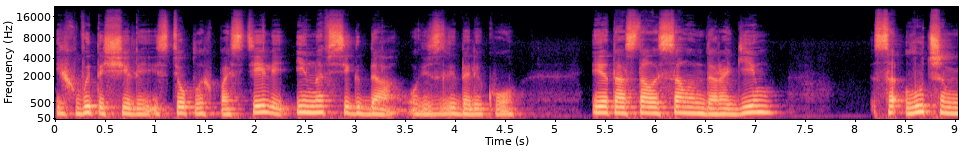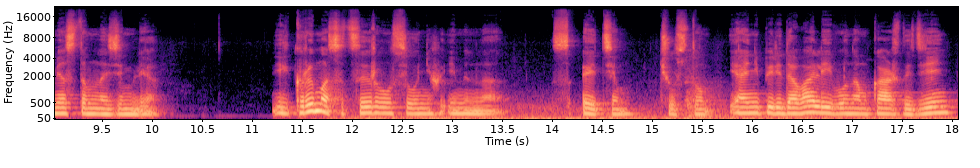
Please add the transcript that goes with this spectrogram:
их вытащили из теплых постелей и навсегда увезли далеко. И это осталось самым дорогим, лучшим местом на земле. И Крым ассоциировался у них именно с этим чувством. И они передавали его нам каждый день,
